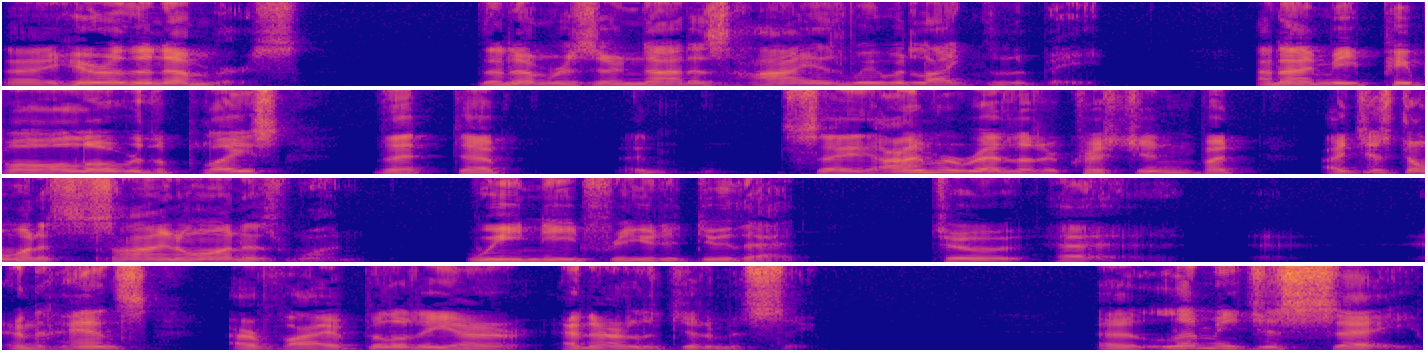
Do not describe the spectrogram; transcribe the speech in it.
uh, here are the numbers. The numbers are not as high as we would like them to be. And I meet people all over the place that uh, say, I'm a Red Letter Christian, but I just don't want to sign on as one. We need for you to do that to uh, enhance our viability and our legitimacy. Uh, let me just say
